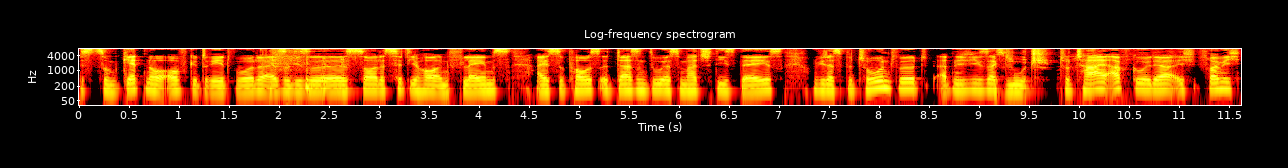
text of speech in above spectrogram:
bis zum Get No aufgedreht wurde. Also diese äh, Saw the City Hall in Flames, I suppose it doesn't do as much these days. Und wie das betont wird, hat mich, wie gesagt, total abgeholt. Ja, ich freue mich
